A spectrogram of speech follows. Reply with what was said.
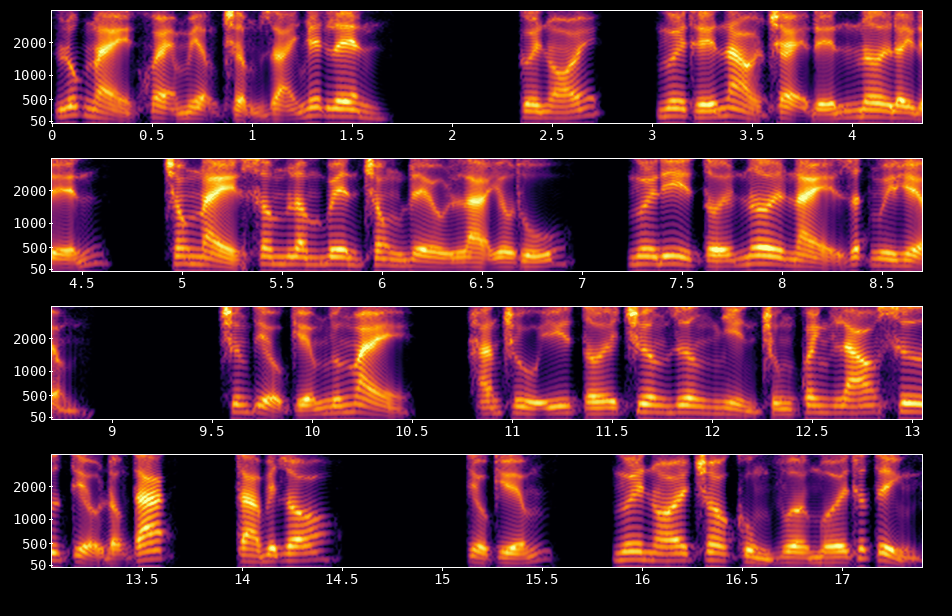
lúc này khỏe miệng chậm rãi nhếch lên. Cười nói, ngươi thế nào chạy đến nơi đây đến, trong này xâm lâm bên trong đều là yêu thú, ngươi đi tới nơi này rất nguy hiểm. Trương Tiểu Kiếm nhướng mày, hắn chú ý tới Trương Dương nhìn chung quanh lão sư tiểu động tác, ta biết rõ. Tiểu Kiếm, ngươi nói cho cùng vừa mới thức tỉnh,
